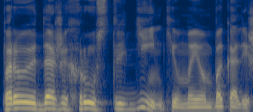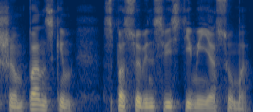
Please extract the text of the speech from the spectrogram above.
Порою даже хруст льдинки в моем бокале с шампанским способен свести меня с ума».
